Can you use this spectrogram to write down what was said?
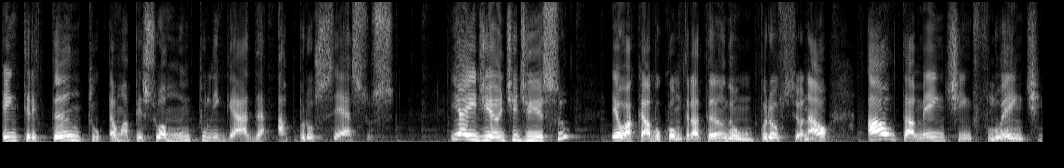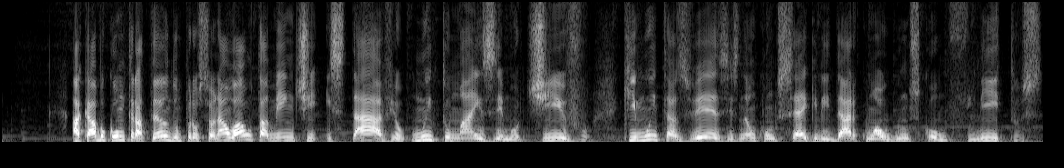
entretanto, é uma pessoa muito ligada a processos. E aí, diante disso, eu acabo contratando um profissional altamente influente, acabo contratando um profissional altamente estável, muito mais emotivo, que muitas vezes não consegue lidar com alguns conflitos.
